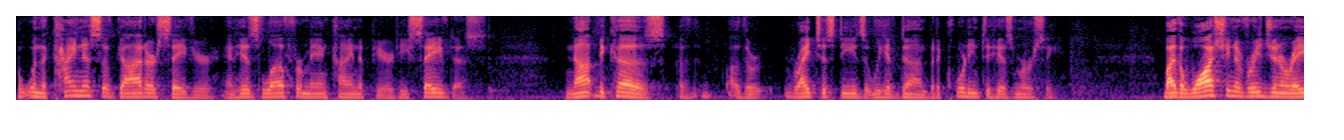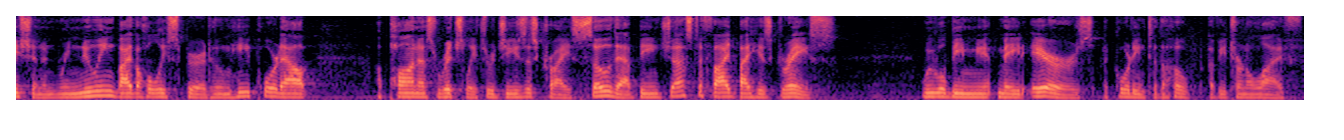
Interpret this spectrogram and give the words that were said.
But when the kindness of God our Savior and his love for mankind appeared, he saved us not because of the, righteous deeds that we have done, but according to his mercy. By the washing of regeneration and renewing by the Holy Spirit, whom he poured out upon us richly through Jesus Christ, so that, being justified by his grace, we will be made heirs according to the hope of eternal life.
